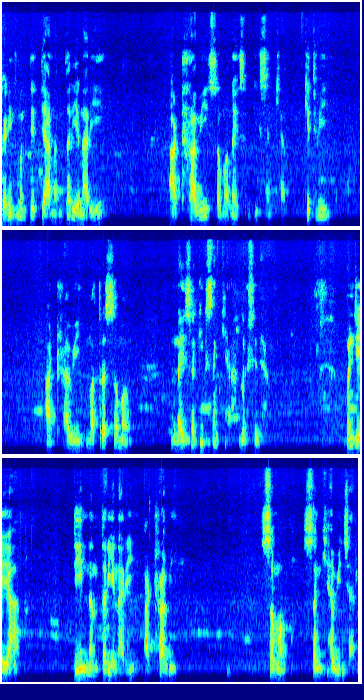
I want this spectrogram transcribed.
गणित म्हणते त्यानंतर येणारी अठरावी समनैसर्गिक संख्या. कितवी? अठरावी. मात्र सम नैसर्गिक संख्या. लक्ष द्या. म्हणजे या तीन नंतर येणारी अठरावी सम संख्या विचारली.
